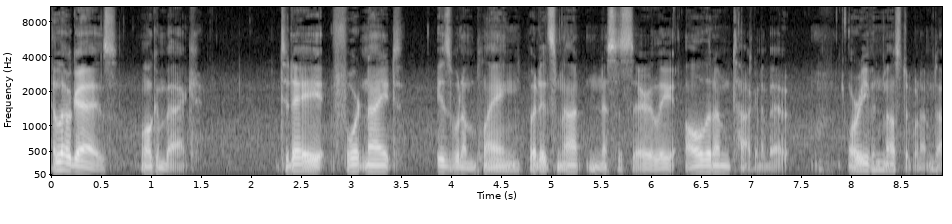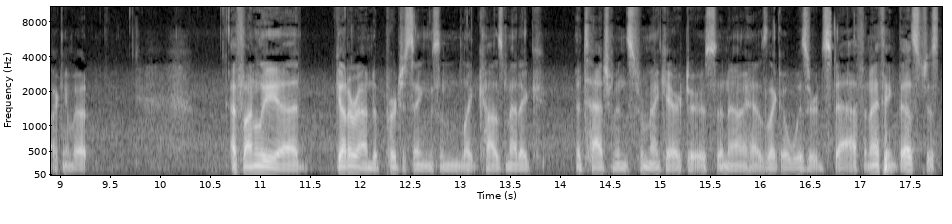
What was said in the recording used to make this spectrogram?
Hello, guys. Welcome back. Today, Fortnite is what I'm playing, but it's not necessarily all that I'm talking about, or even most of what I'm talking about. I finally uh, got around to purchasing some like cosmetic attachments for my character, so now he has like a wizard staff, and I think that's just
